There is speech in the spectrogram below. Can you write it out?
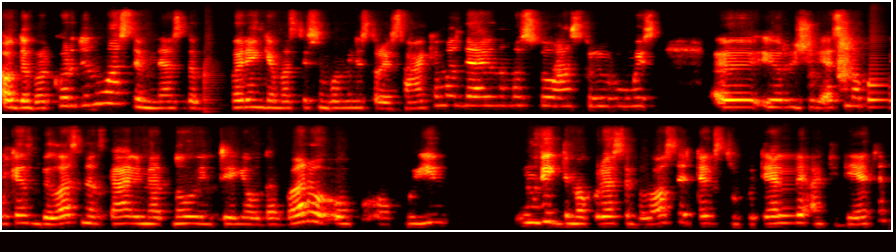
O dabar koordinuosim, nes dabar rengiamas teisingumo ministro įsakymas derinamas su antstolių rūmais e, ir žiūrėsime, kokias bylas mes galime atnaujinti jau dabar, o, o kurį vykdymą kuriose bylose teks truputėlį atidėti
